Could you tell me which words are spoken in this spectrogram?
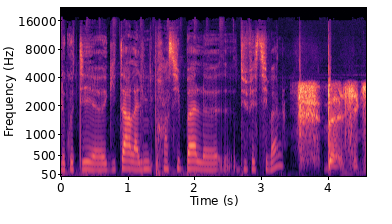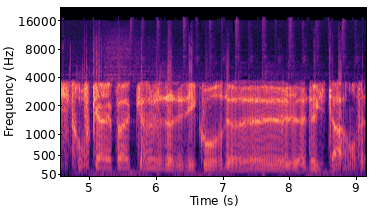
le côté euh, guitare, la ligne principale euh, du festival? Ben, c'est qu'il se trouve qu'à l'époque, euh, je donnais des cours de, de guitare, en fait.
